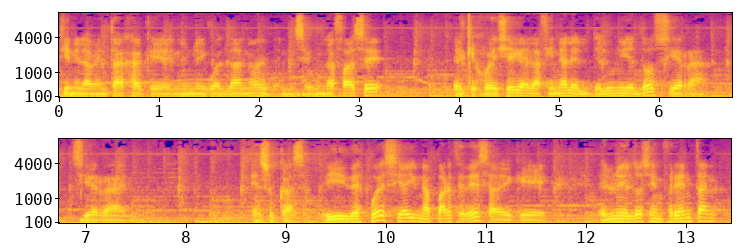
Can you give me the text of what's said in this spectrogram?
Tiene la ventaja que en una igualdad, ¿no? en, segunda fase, el que juegue, llegue a la final el, del 1 y el 2 cierra, cierra en, en su casa. Y después si hay una parte de esa, de que el 1 y el 2 se enfrentan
